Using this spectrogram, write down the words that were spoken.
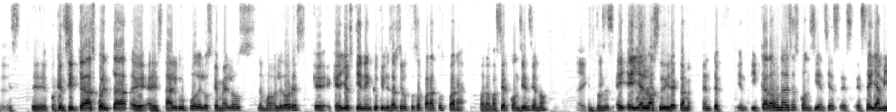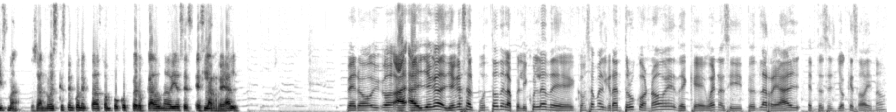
Este, porque si te das cuenta, eh, está el grupo de los gemelos demoledores que, que, ellos tienen que utilizar ciertos aparatos para, para vaciar conciencia, ¿no? Entonces e, ella lo hace directamente y, cada una de esas conciencias es, es, ella misma. O sea, no es que estén conectadas tampoco, pero cada una de ellas es, es la real. Pero ahí llega, llegas al punto de la película de, ¿cómo se llama? El gran truco, ¿no? De que, bueno, si tú eres la real, entonces yo qué soy, ¿no?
